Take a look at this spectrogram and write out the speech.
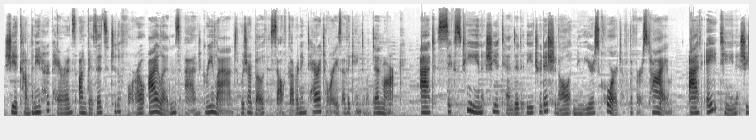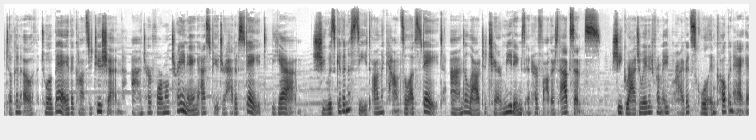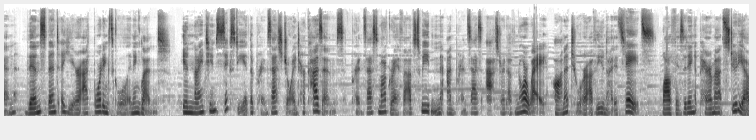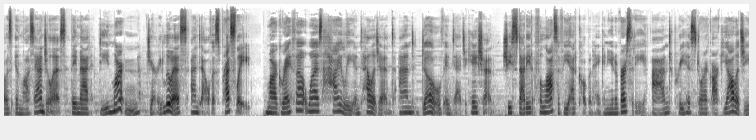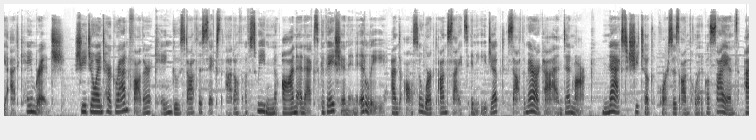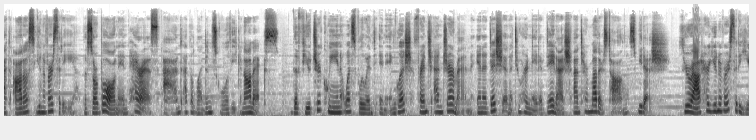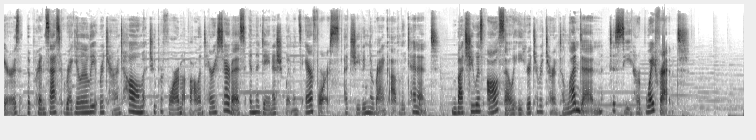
She accompanied her parents on visits to the Faroe Islands and Greenland, which are both self governing territories of the Kingdom of Denmark. At 16, she attended the traditional New Year's court for the first time. At 18, she took an oath to obey the Constitution, and her formal training as future head of state began. She was given a seat on the Council of State and allowed to chair meetings in her father's absence. She graduated from a private school in Copenhagen, then spent a year at boarding school in England. In 1960, the princess joined her cousins, Princess Margrethe of Sweden and Princess Astrid of Norway, on a tour of the United States. While visiting Paramount Studios in Los Angeles, they met Dean Martin, Jerry Lewis, and Elvis Presley. Margrethe was highly intelligent and dove into education. She studied philosophy at Copenhagen University and prehistoric archaeology at Cambridge. She joined her grandfather, King Gustav VI Adolf of Sweden, on an excavation in Italy and also worked on sites in Egypt, South America, and Denmark. Next, she took courses on political science at Aarhus University, the Sorbonne in Paris, and at the London School of Economics. The future queen was fluent in English, French, and German, in addition to her native Danish and her mother's tongue, Swedish. Throughout her university years, the princess regularly returned home to perform voluntary service in the Danish Women's Air Force, achieving the rank of lieutenant. But she was also eager to return to London to see her boyfriend.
